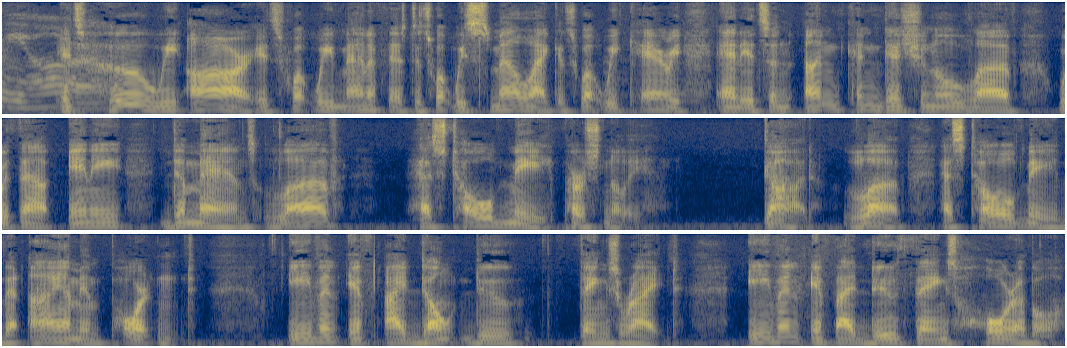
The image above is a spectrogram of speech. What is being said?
we are. It's who we are. It's what we manifest. It's what we smell like. It's what we carry. And it's an unconditional love without any demands. Love has told me personally, God, love has told me that I am important, even if I don't do things right even if I do things horrible,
